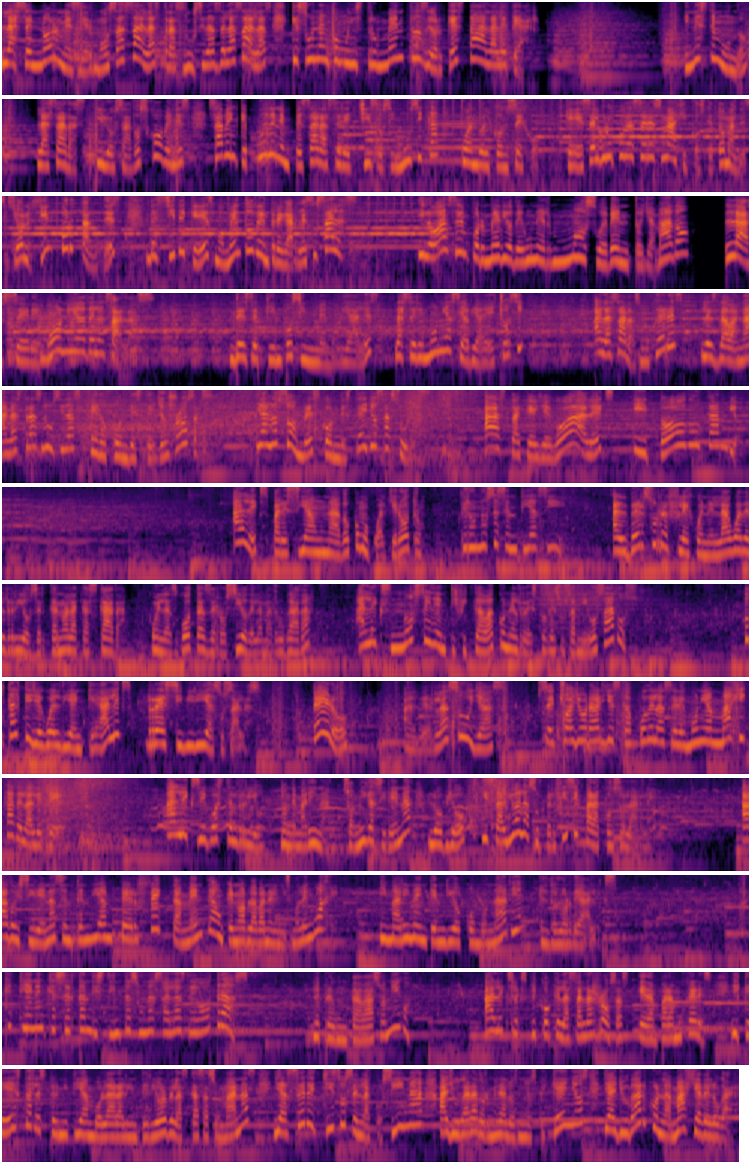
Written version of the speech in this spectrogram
Las enormes y hermosas alas traslúcidas de las alas que suenan como instrumentos de orquesta al aletear. En este mundo, las hadas y los hados jóvenes saben que pueden empezar a hacer hechizos y música cuando el consejo, que es el grupo de seres mágicos que toman decisiones importantes, decide que es momento de entregarles sus alas. Y lo hacen por medio de un hermoso evento llamado la ceremonia de las alas. Desde tiempos inmemoriales, la ceremonia se había hecho así. A las hadas mujeres les daban alas traslúcidas pero con destellos rosas y a los hombres con destellos azules. Hasta que llegó Alex y todo cambió. Alex parecía un hado como cualquier otro, pero no se sentía así. Al ver su reflejo en el agua del río cercano a la cascada o en las gotas de rocío de la madrugada, Alex no se identificaba con el resto de sus amigos hados. Total que llegó el día en que Alex recibiría sus alas. Pero, al ver las suyas, se echó a llorar y escapó de la ceremonia mágica del aleteo. Alex llegó hasta el río, donde Marina, su amiga Sirena, lo vio y salió a la superficie para consolarle. Ado y Sirena se entendían perfectamente aunque no hablaban el mismo lenguaje y Marina entendió como nadie el dolor de Alex. ¿Por qué tienen que ser tan distintas unas alas de otras? Le preguntaba a su amigo. Alex le explicó que las alas rosas eran para mujeres y que éstas les permitían volar al interior de las casas humanas y hacer hechizos en la cocina, ayudar a dormir a los niños pequeños y ayudar con la magia del hogar.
